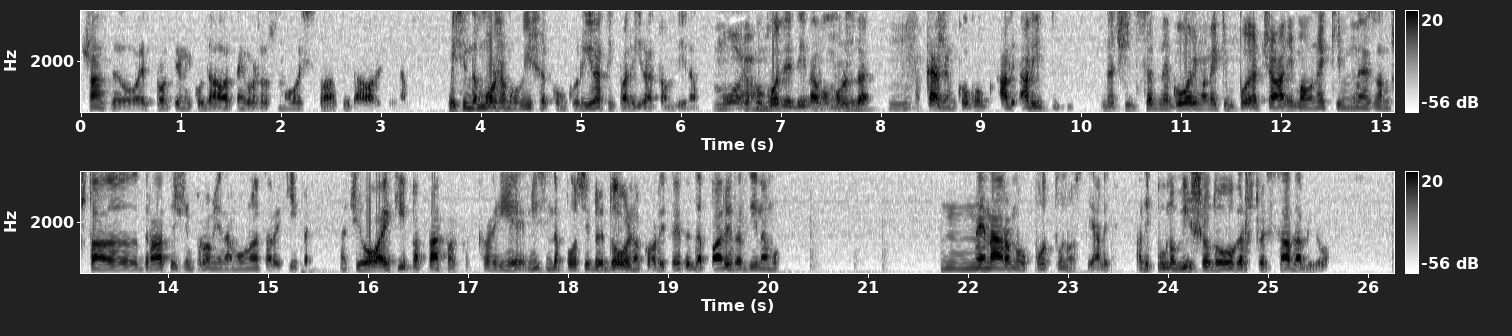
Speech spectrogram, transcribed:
šanse ovaj protivniku davati nego što smo u ovoj situaciji davali Dinamo. Mislim da možemo više konkurirati i parirati tom Dinamo. Moramo. Koliko god je Dinamo Moramo. možda, Mhm. pa kažem, koliko, ali, ali znači sad ne govorimo o nekim pojačanjima, o nekim ne znam šta, drastičnim promjenama unutar ekipe. Znači ova ekipa takva kakva je, mislim da posjeduje dovoljno kvalitete da parira Dinamo ne naravno u potpunosti, ali, ali puno više od ovoga što je sada bilo. E,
